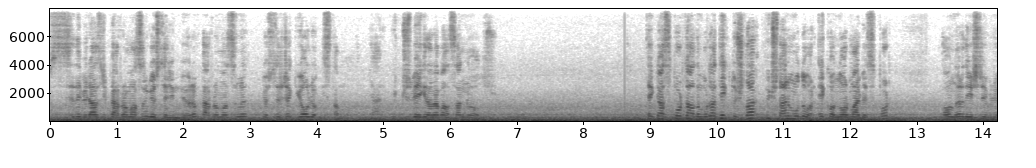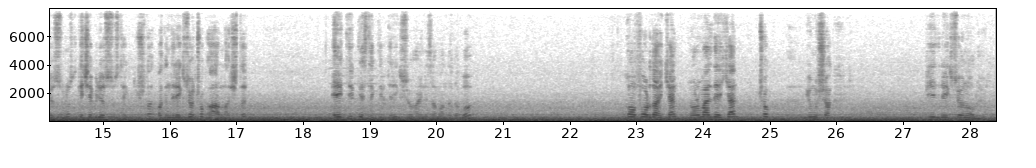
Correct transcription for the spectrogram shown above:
Size de birazcık performansını göstereyim diyorum. Performansını gösterecek yol yok İstanbul'da. Yani 300 beygir araba alsan ne olur? Tekrar sport aldım. Buradan tek tuşla 3 tane modu var. Eco, normal ve sport. Onları değiştirebiliyorsunuz. Geçebiliyorsunuz tek tuşla. Bakın direksiyon çok ağırlaştı. Elektrik destekli bir direksiyon aynı zamanda da bu. Konfordayken, normaldeyken çok yumuşak bir direksiyon oluyor.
